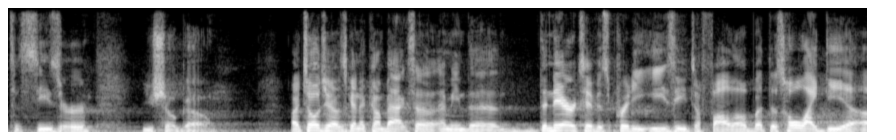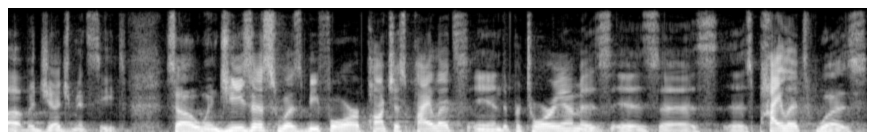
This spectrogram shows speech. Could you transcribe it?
To Caesar you shall go. I told you I was going to come back. So, I mean, the, the narrative is pretty easy to follow, but this whole idea of a judgment seat. So, when Jesus was before Pontius Pilate in the praetorium, as, as, as, as Pilate was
